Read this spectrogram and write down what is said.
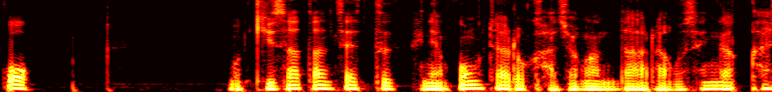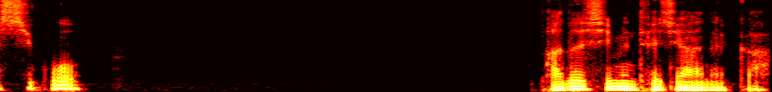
꼭 뭐 기사단 세트 그냥 공짜로 가져간다라고 생각하시고 받으시면 되지 않을까.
